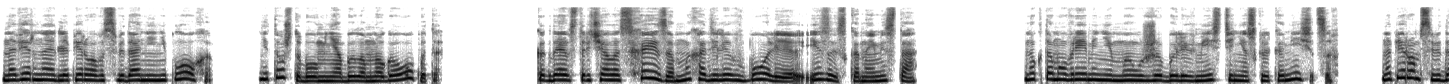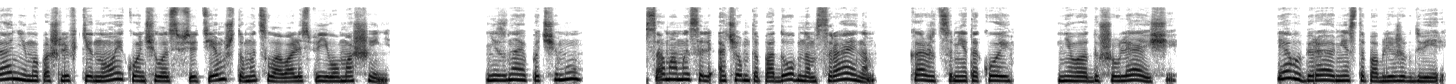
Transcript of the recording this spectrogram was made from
Наверное, для первого свидания неплохо. Не то чтобы у меня было много опыта. Когда я встречалась с Хейзом, мы ходили в более изысканные места. Но к тому времени мы уже были вместе несколько месяцев. На первом свидании мы пошли в кино, и кончилось все тем, что мы целовались в его машине. Не знаю почему. Сама мысль о чем-то подобном с Райаном кажется мне такой невоодушевляющей. Я выбираю место поближе к двери.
